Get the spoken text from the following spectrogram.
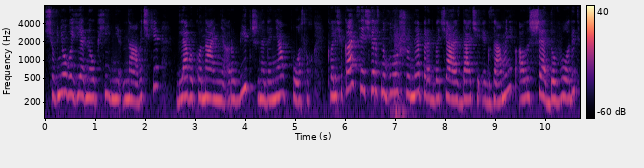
що в нього є необхідні навички для виконання робіт чи надання послуг. Кваліфікація, ще раз наголошую, не передбачає здачі екзаменів, а лише доводить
